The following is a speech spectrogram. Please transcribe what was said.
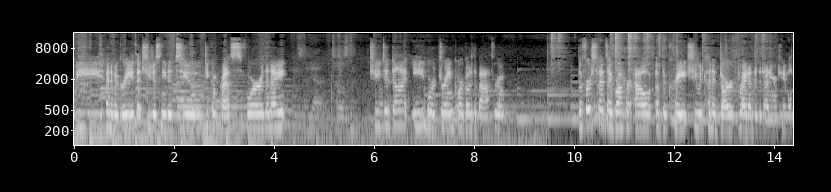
We kind of agreed that she just needed to decompress for the night. She did not eat or drink or go to the bathroom. The first times I brought her out of the crate, she would kind of dart right under the dining room table.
